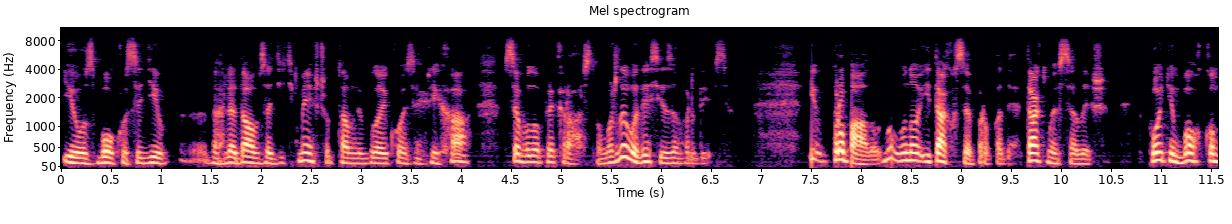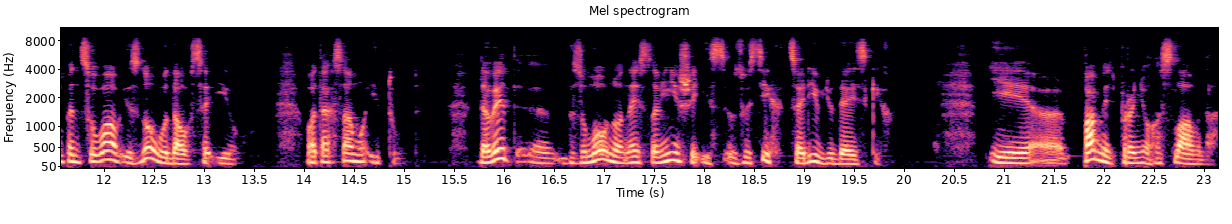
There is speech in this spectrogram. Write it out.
Іов збоку сидів, е, наглядав за дітьми, щоб там не було якогось гріха. Все було прекрасно. Можливо, десь і загордився. І пропало. Ну, воно і так все пропаде. Так ми все лишимо. Потім Бог компенсував і знову дав все Іову. Отак само і тут. Давид, е, безумовно, найславніший із з усіх царів юдейських. І е, пам'ять про нього славна.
